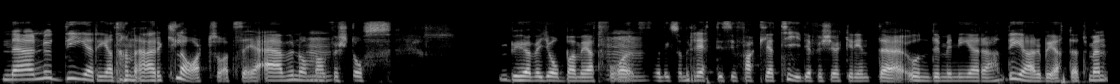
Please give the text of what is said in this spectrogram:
när nu det redan är klart så att säga, även om mm. man förstås behöver jobba med att få, mm. få liksom rätt i sin fackliga tid. Jag försöker inte underminera det arbetet men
